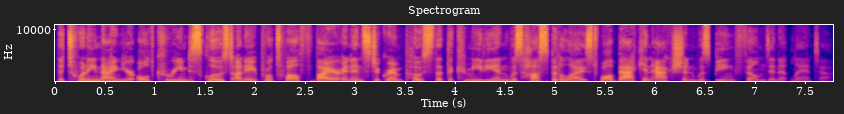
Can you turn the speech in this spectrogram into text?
The 29-year-old Karine disclosed on April 12 via an Instagram post that the comedian was hospitalized while Back in Action was being filmed in Atlanta.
